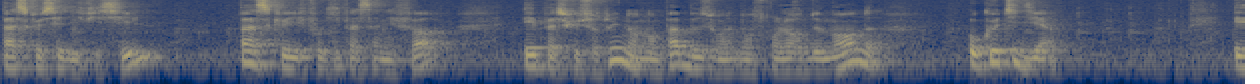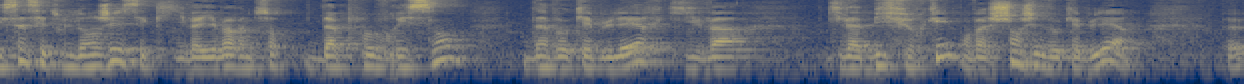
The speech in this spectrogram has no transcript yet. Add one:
Parce que c'est difficile, parce qu'il faut qu'ils fassent un effort, et parce que surtout ils n'en ont pas besoin dans ce qu'on leur demande au quotidien. Et ça, c'est tout le danger, c'est qu'il va y avoir une sorte d'appauvrissement d'un vocabulaire qui va, qui va bifurquer, on va changer de vocabulaire. Euh,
